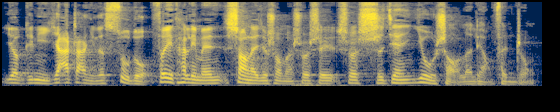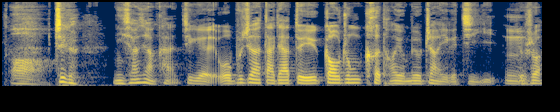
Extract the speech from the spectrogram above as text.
要给你压榨你的速度。所以它里面上来就说嘛，说谁说时间又少了两分钟。哦，这个你想想看，这个我不知道大家对于高中课堂有没有这样一个记忆，嗯就是说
